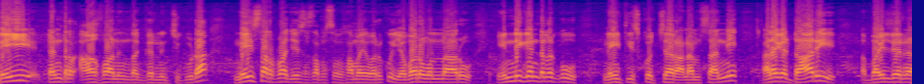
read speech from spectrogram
నెయ్యి టెండర్ ఆహ్వానం దగ్గర నుంచి కూడా నెయ్యి సరఫరా చేసే సమయం వరకు ఎవరు ఉన్నారు ఎన్ని గంటలకు నెయ్యి తీసుకొచ్చారు అనే అంశాన్ని అలాగే దారి బయలుదేరిన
